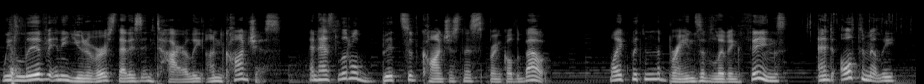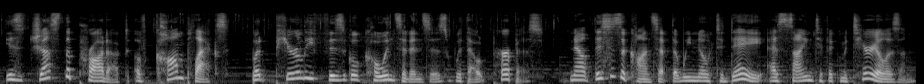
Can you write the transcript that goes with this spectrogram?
we live in a universe that is entirely unconscious and has little bits of consciousness sprinkled about. Like within the brains of living things, and ultimately is just the product of complex but purely physical coincidences without purpose. Now, this is a concept that we know today as scientific materialism,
